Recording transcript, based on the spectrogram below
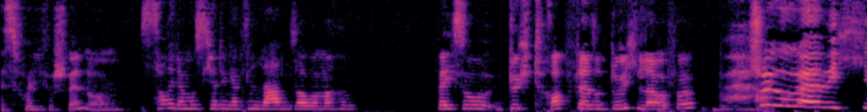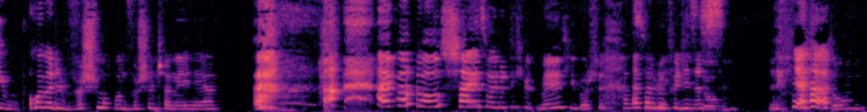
Ist voll die Verschwendung. Sorry, da muss ich ja den ganzen Laden sauber machen. Wenn ich so durchtropft da so durchlaufe. Bah. Entschuldigung, ich hol mir den Wischmopp und wisch hinter mir her. Einfach nur aus Scheiß, weil du dich mit Milch überschüttet hast. Einfach nur für dieses- Dumm. Ja. dumm.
